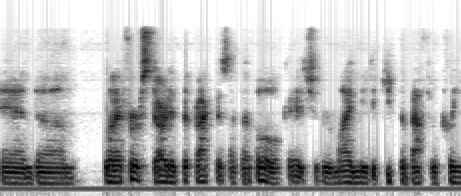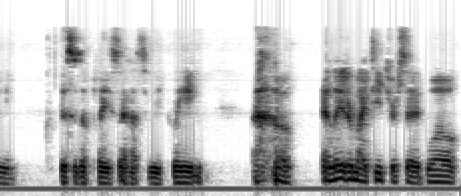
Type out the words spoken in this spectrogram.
And um, when I first started the practice, I thought, oh, okay, it should remind me to keep the bathroom clean. this is a place that has to be clean. and later my teacher said, well,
